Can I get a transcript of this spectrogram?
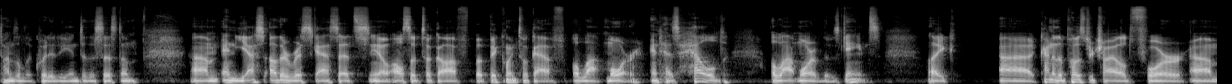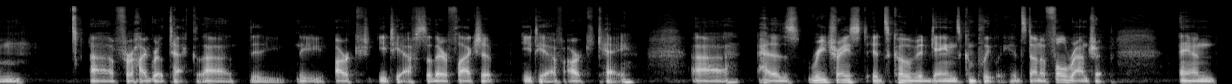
tons of liquidity into the system. Um, and yes, other risk assets, you know, also took off, but Bitcoin took off a lot more and has held a lot more of those gains. Like uh, kind of the poster child for um, uh, for high growth tech, uh, the the ARK ETF. So their flagship ETF, ARK K, uh, has retraced its COVID gains completely. It's done a full round trip, and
